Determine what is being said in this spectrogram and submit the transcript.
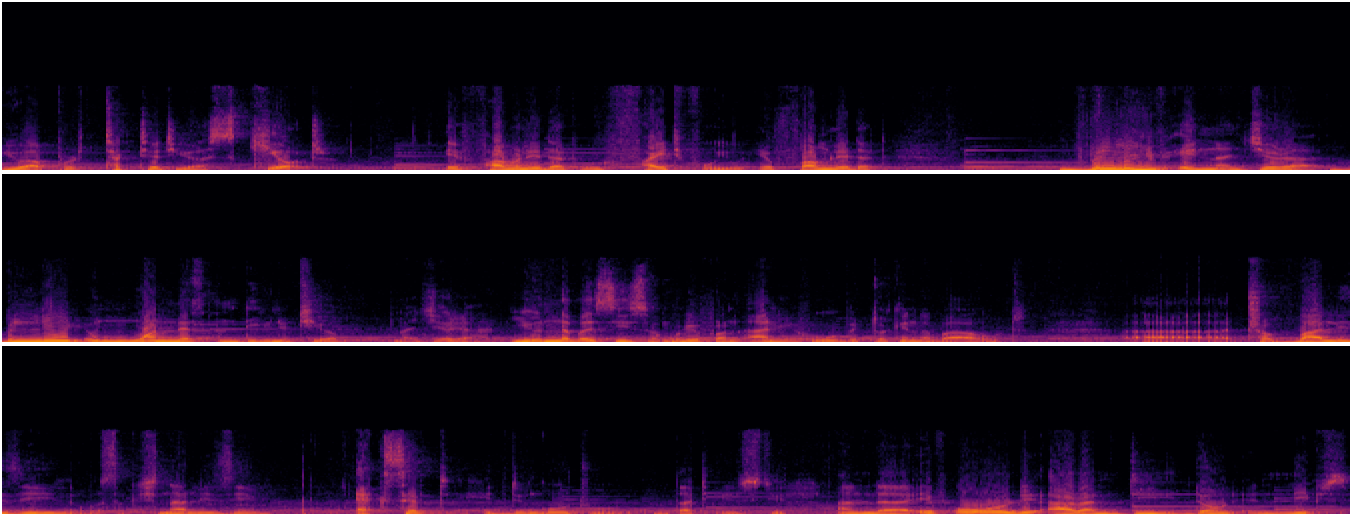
you are protected, you are secured, a family that will fight for you, a family that believe in Nigeria, believe in oneness and the unity of Nigeria. You never see somebody from ANI who will be talking about uh, tribalism or sectionalism, except he didn't go to that institute. And uh, if all the R&D done in NIPSS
